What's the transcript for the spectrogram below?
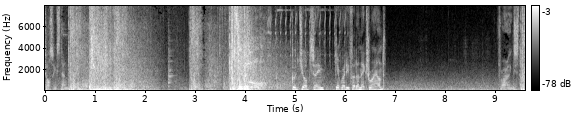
Tossing stand. Good job, team. Get ready for the next round. Throwing stone.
